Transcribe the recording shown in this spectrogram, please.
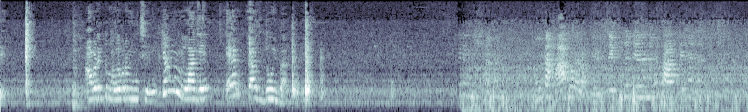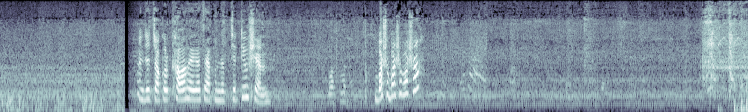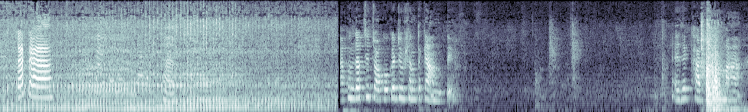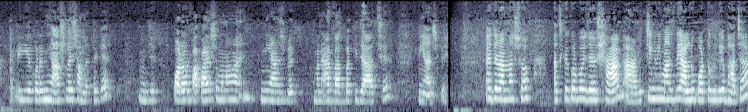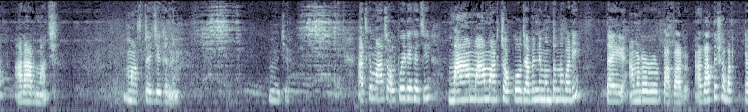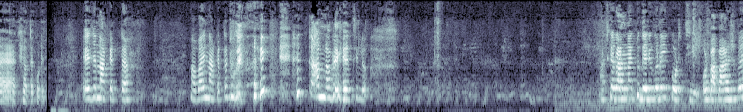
আবার একটু ভালো করে মুছে নি কেমন লাগে? এক কাজ দুইবার করে। মুখটা হা করে রাখে একটু যে টেনে নেবে তার টেনে নেয় যে চকর খাওয়া হয়ে গেছে, এখন যাচ্ছে টিউশন। বসো বসো বসো। টাটা। হ্যাঁ। এখন যাচ্ছি চককে টিউশন থেকে আনতে। এই যে খাটটা মা ইয়ে করে নিয়ে আসলো সামনের থেকে। যে পরে ওর পাপা এসে মনে হয় নিয়ে আসবে। মানে আর বাদ বাকি যা আছে নিয়ে আসবে। এই যে রান্নার সব, আজকে করব ওই যে শাক আর চিংড়ি মাছ দিয়ে আলু, পটল দিয়ে ভাজা আর আর মাছ। মাছটা যেখানে আজকে মাছ অল্পই রেখেছি। মা, মাম আর চকো যাবেন নেমন্তন্ন বাড়ি, তাই আমার পাপার, আর রাতে সবারটা একসাথে করে এই যে নাকেরটা। সবাই নাকেরটা ঢুকে কান্না পেয়ে গেছিল। আজকে রান্না একটু দেরি করেই করছি। ওর পাপা আসবে।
